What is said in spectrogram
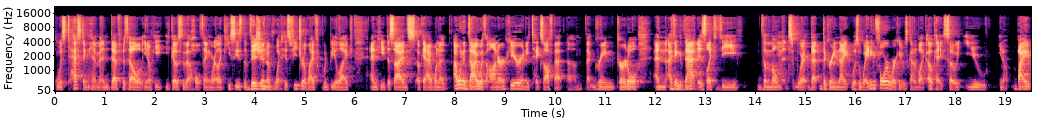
was testing him and dev patel you know he, he goes through that whole thing where like he sees the vision of what his future life would be like and he decides okay i want to i want to die with honor here and he takes off that um, that green girdle and i think that is like the the moment where that the green knight was waiting for where he was kind of like okay so you you know by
